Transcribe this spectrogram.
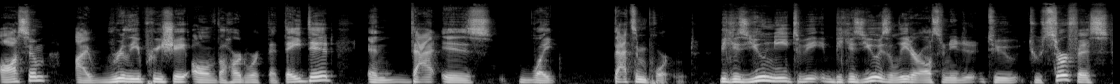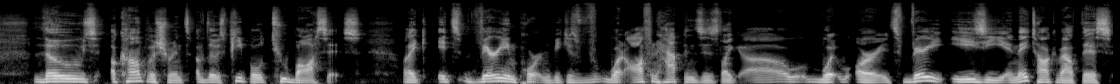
awesome. I really appreciate all of the hard work that they did. And that is like, that's important. Because you need to be, because you as a leader also need to, to surface those accomplishments of those people to bosses. Like it's very important because what often happens is like uh what or it's very easy and they talk about this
